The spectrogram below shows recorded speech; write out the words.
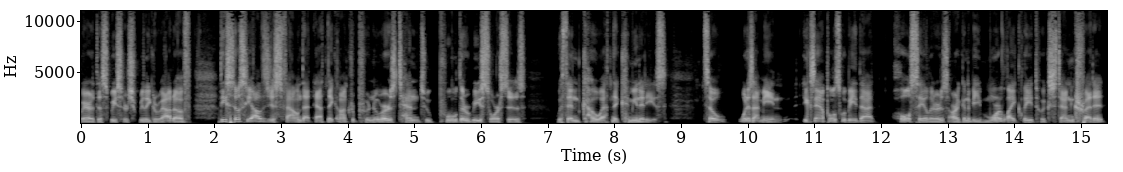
where this research really grew out of. These sociologists found that ethnic entrepreneurs tend to pool their resources within co ethnic communities. So, what does that mean? Examples would be that wholesalers are going to be more likely to extend credit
